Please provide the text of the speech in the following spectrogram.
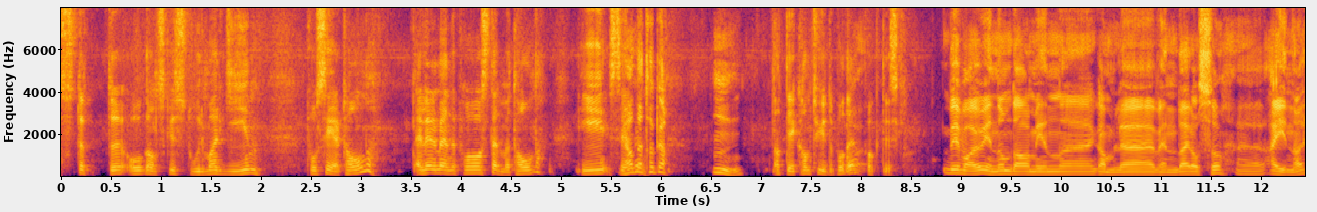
støtte og ganske stor margin på seertallene. Eller jeg mener på stemmetallene i serien. Ja, nettopp, ja. Mm. At det kan tyde på det, faktisk. Vi var jo innom da min eh, gamle venn der også, eh, Einar.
